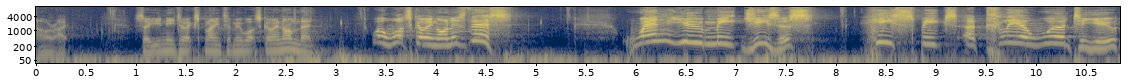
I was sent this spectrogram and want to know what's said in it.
All right. So you need to explain to me what's going on then. Well, what's going on is this. When you meet Jesus, he speaks a clear word to you,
